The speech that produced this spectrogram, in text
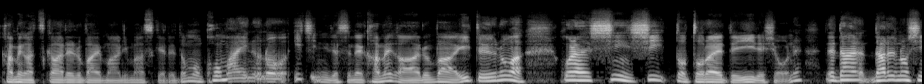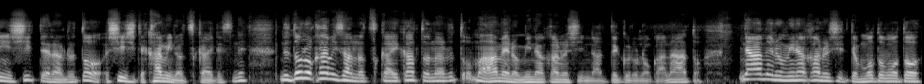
亀が使われる場合もありますけれども、狛犬の位置にですね、亀がある場合というのは、これは紳士と捉えていいでしょうね。で、だ、誰の紳士ってなると、紳士って神の使いですね。で、どの神さんの使いかとなると、まあ雨の皆主になってくるのかなと。で、雨の皆主ってもともと、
